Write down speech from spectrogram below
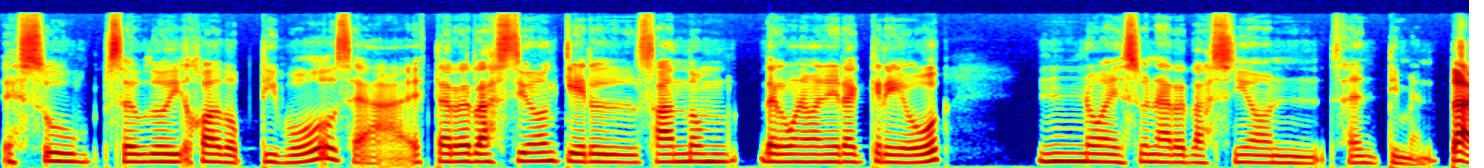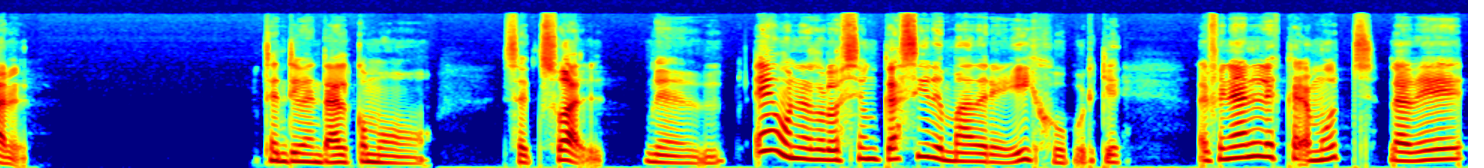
es su pseudo hijo adoptivo, o sea, esta relación que el fandom de alguna manera creó no es una relación sentimental. Sentimental como sexual. Eh, es una relación casi de madre e hijo, porque al final Scaramouche la ve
